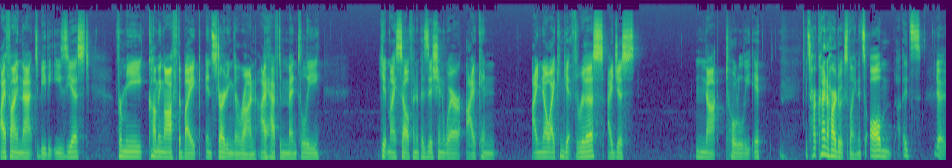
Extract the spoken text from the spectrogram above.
i find that to be the easiest for me coming off the bike and starting the run i have to mentally get myself in a position where i can i know i can get through this i just not totally it it's hard, kind of hard to explain it's all it's Yeah,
